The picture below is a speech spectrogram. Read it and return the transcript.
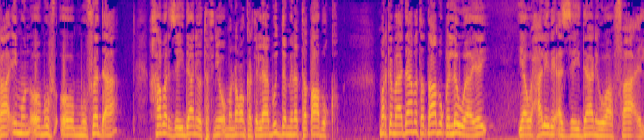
qaa'imun oo mufrad ah khabar zaydaani oo tathniya uma noqon karta laabudda min atataabuq marka maadaama tataabuqi la waayay yaa waxaa layihi azaydaani waa faacil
